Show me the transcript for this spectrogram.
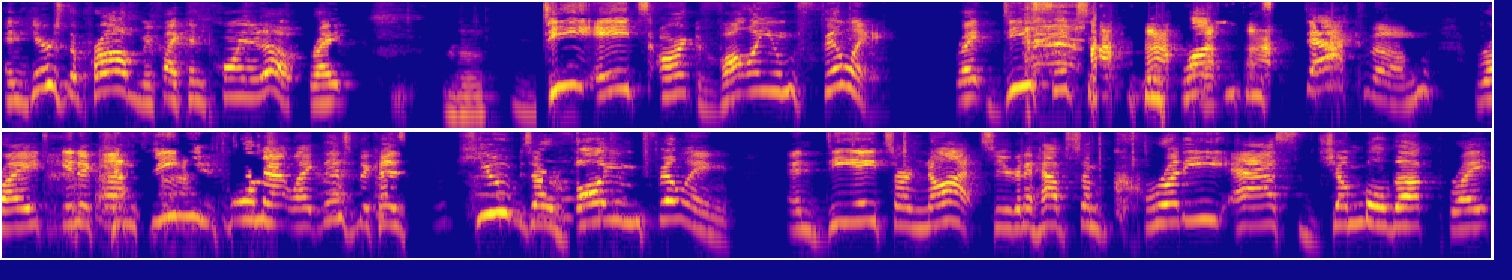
And here's the problem, if I can point it out. Right? Mm-hmm. D8s aren't volume filling, right? D6 you can stack them, right, in a convenient format like this because cubes are volume filling and D8s are not. So you're going to have some cruddy ass jumbled up, right,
